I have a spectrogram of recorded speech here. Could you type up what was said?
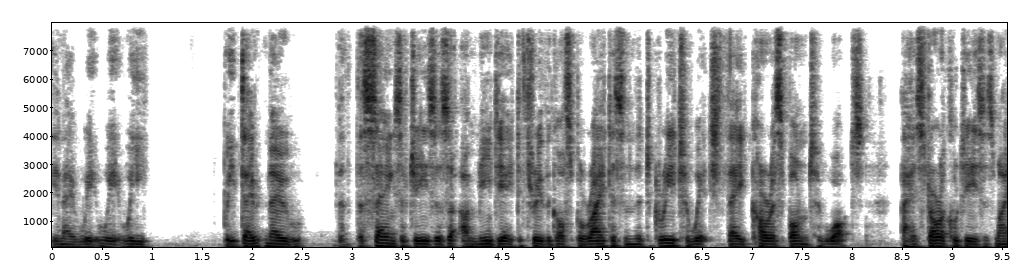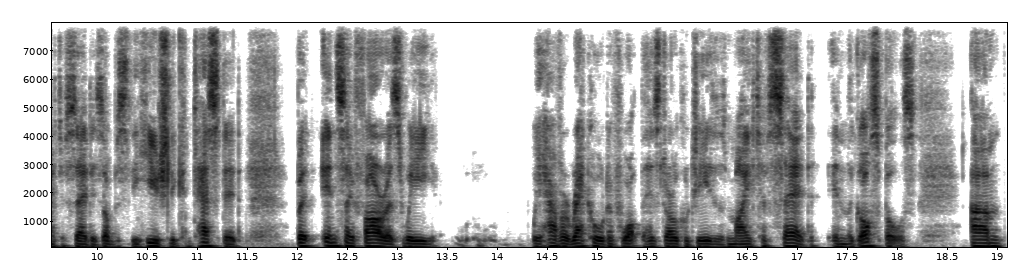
you know, we, we, we, we don't know the, the sayings of Jesus are mediated through the gospel writers and the degree to which they correspond to what a historical Jesus might have said is obviously hugely contested. But insofar as we, we have a record of what the historical Jesus might have said in the gospels, um,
